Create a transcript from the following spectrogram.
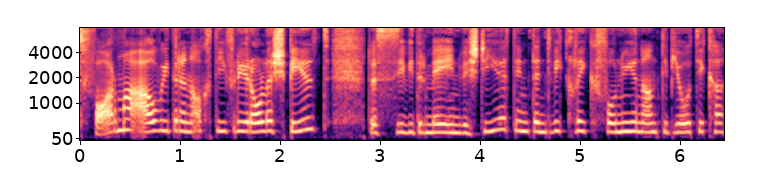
die Pharma auch wieder eine aktivere Rolle spielt, dass sie wieder mehr investiert in die Entwicklung von neuen Antibiotika.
